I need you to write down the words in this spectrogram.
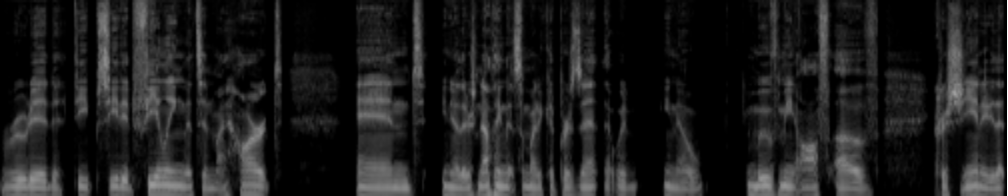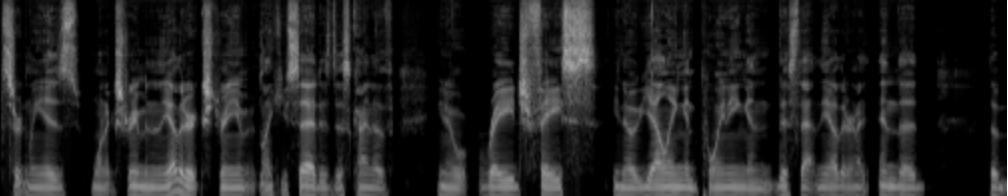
rooted, deep seated feeling that's in my heart. And, you know, there's nothing that somebody could present that would, you know, move me off of Christianity. That certainly is one extreme. And then the other extreme, like you said, is this kind of, you know, rage face, you know, yelling and pointing and this, that, and the other. And, I, and the, the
